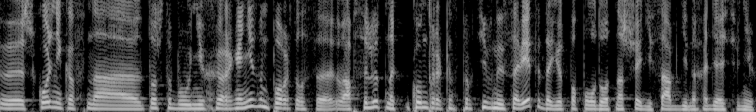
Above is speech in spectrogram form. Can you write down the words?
э, школьников на то, чтобы у них организм портился. Абсолютно контрконструктивные советы дает по поводу отношений, сам не находясь в них.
